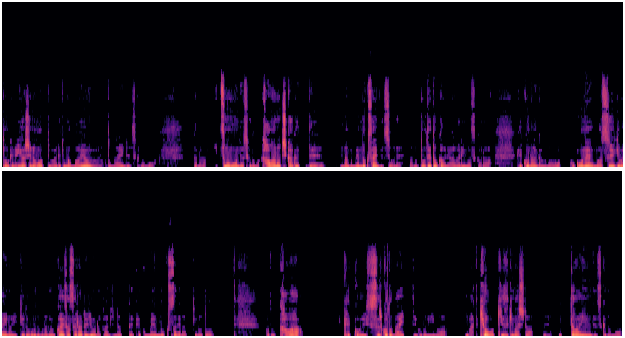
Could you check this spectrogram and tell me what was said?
東京の東の方って割とま迷うようなことないんですけども、ただ、いつも思うんですけども、川の近くって、なんかめんどくさいんですよね。あの、土手とかに上がりますから、結構なんかあの、ここね、まっすぐ行けばいいのにっていうところでもなんか迂回させられるような感じになって、結構めんどくさいなっていうのと、あと、川、結構することないっていうことに今、今、今日気づきました。ね、行ったはいいんですけども、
